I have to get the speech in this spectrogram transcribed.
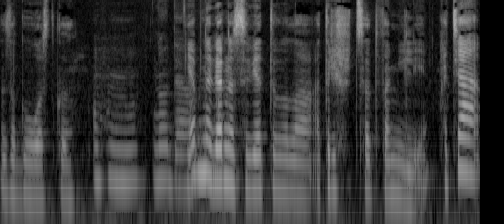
загвоздка. Угу. Ну да. Я бы, наверное, советовала отрешиться от фамилии. Хотя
